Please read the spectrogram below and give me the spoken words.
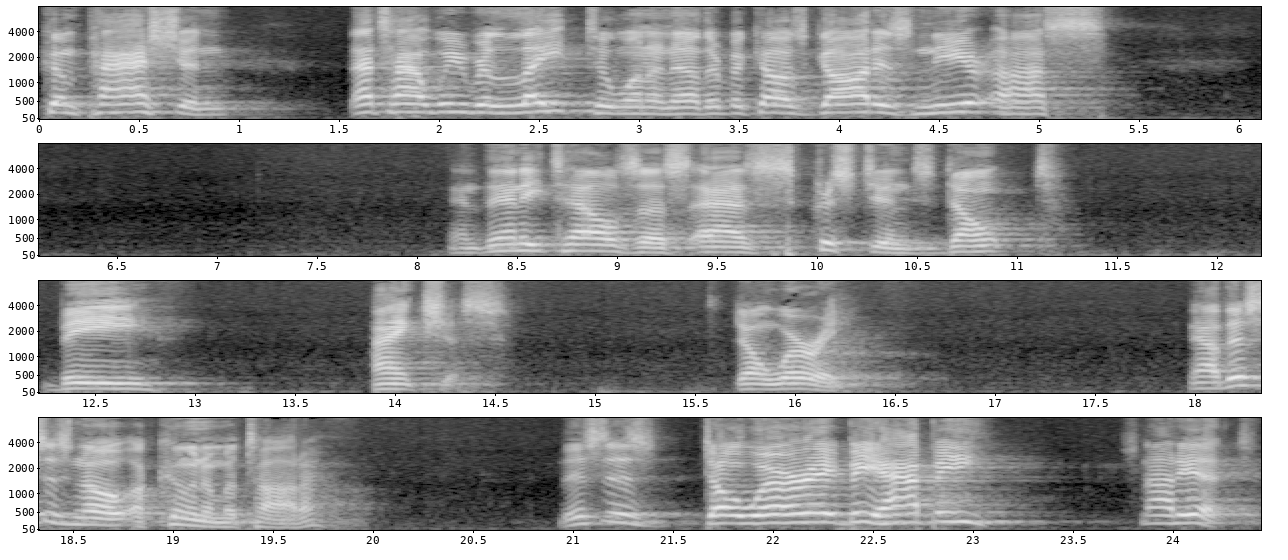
compassion. That's how we relate to one another because God is near us. And then he tells us as Christians, don't be anxious. Don't worry. Now, this is no Hakuna Matata. This is don't worry, be happy. It's not it.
